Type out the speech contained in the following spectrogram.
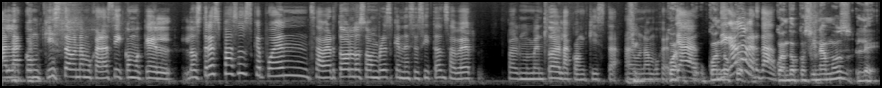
a la conquista de una mujer? Así como que el- los tres pasos que pueden saber todos los hombres que necesitan saber para el momento de la conquista a una mujer. ya, cu- cuando la verdad. Cuando cocinamos, le,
